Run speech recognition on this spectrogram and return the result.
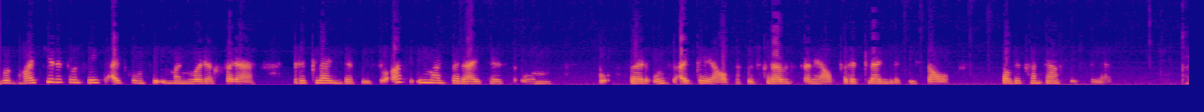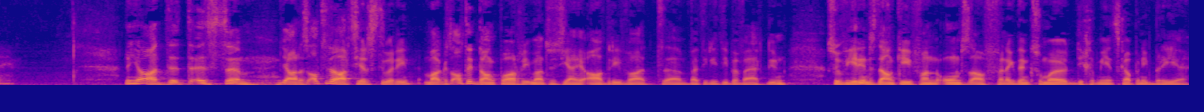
So baie keer het ons net uitkomste iemand nodig vir 'n vir 'n klein bietjie. So as iemand bereid is om vir ons uit te help, as ons vrouens kan help vir 'n klein bietjie sal sal dit fantasties wees. OK. Ja, dit is ehm um, ja, dis altyd 'n hartseer storie, maar ek is altyd dankbaar vir iemand soos jy Adri wat uh, wat hierdie tipe werk doen. So weer eens dankie van ons af en ek dink sommer die gemeenskap in die breë.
